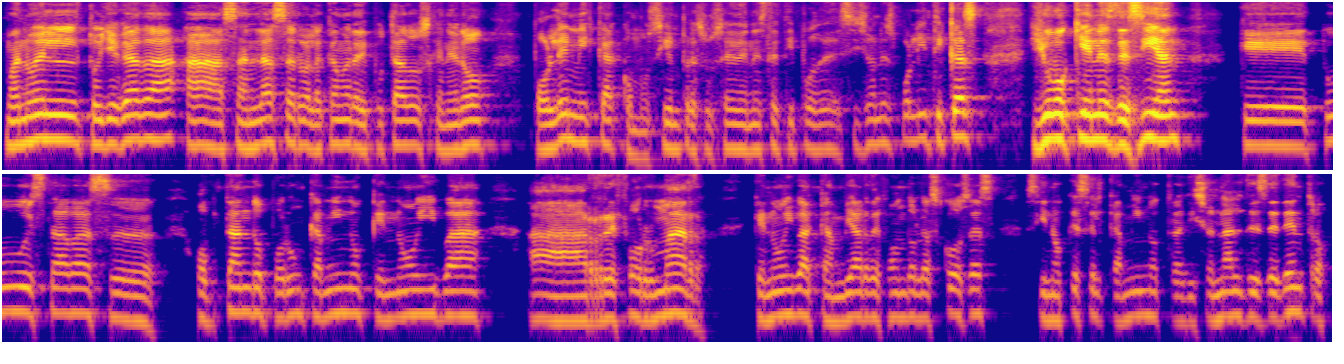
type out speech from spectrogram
Manuel, tu llegada a San Lázaro, a la Cámara de Diputados, generó polémica, como siempre sucede en este tipo de decisiones políticas, y hubo quienes decían que tú estabas eh, optando por un camino que no iba a reformar, que no iba a cambiar de fondo las cosas, sino que es el camino tradicional desde dentro.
